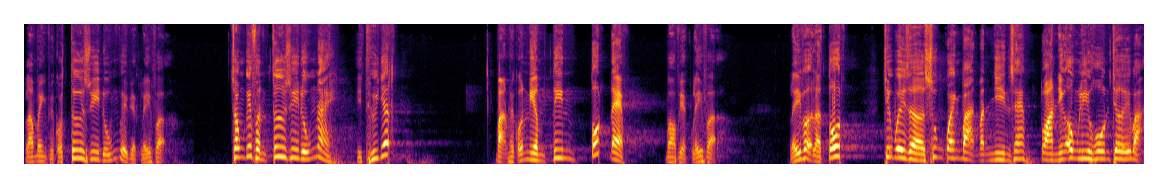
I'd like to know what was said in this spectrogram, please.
là mình phải có tư duy đúng về việc lấy vợ. Trong cái phần tư duy đúng này, thì thứ nhất, bạn phải có niềm tin tốt đẹp vào việc lấy vợ. Lấy vợ là tốt, chứ bây giờ xung quanh bạn bạn nhìn xem, toàn những ông ly hôn chơi với bạn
